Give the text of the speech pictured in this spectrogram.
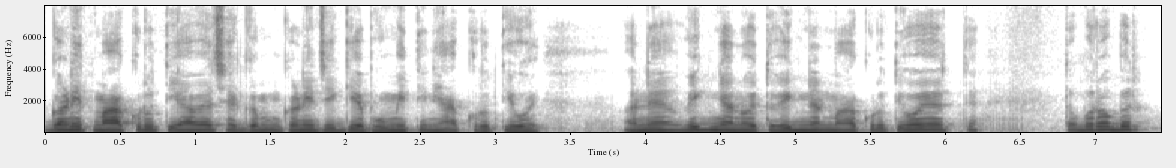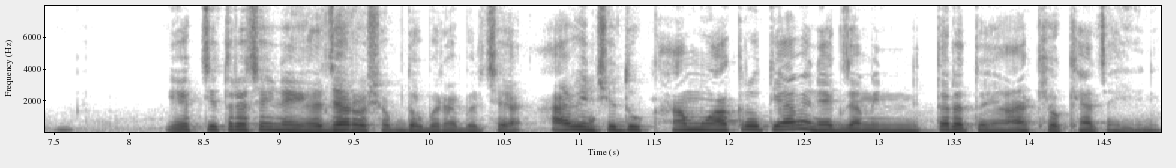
ગણિતમાં આકૃતિ આવે છે ઘણી જગ્યાએ ભૂમિતિની આકૃતિ હોય. અને વિજ્ઞાન હોય તો વિજ્ઞાનમાં આકૃતિ હોય જ તે. તો બરાબર? એક ચિત્ર છે ને હજારો શબ્દો બરાબર છે. આવીને સીધું આમું આકૃતિ આવે ને એક્ઝામિનની તરત આંખો ખેંચાય એની.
